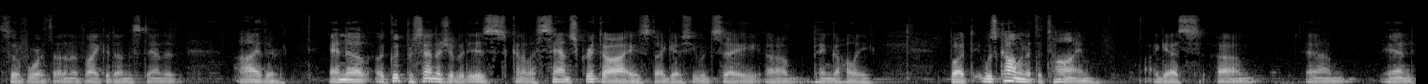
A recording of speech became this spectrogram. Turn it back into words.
so forth. I don't know if I could understand it either. And uh, a good percentage of it is kind of a Sanskritized, I guess you would say, um, Bengali. But it was common at the time, I guess. Um, um, and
